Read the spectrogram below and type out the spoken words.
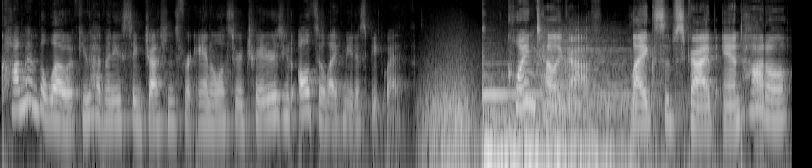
comment below if you have any suggestions for analysts or traders you'd also like me to speak with. Cointelegraph. Like, subscribe, and hodl.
